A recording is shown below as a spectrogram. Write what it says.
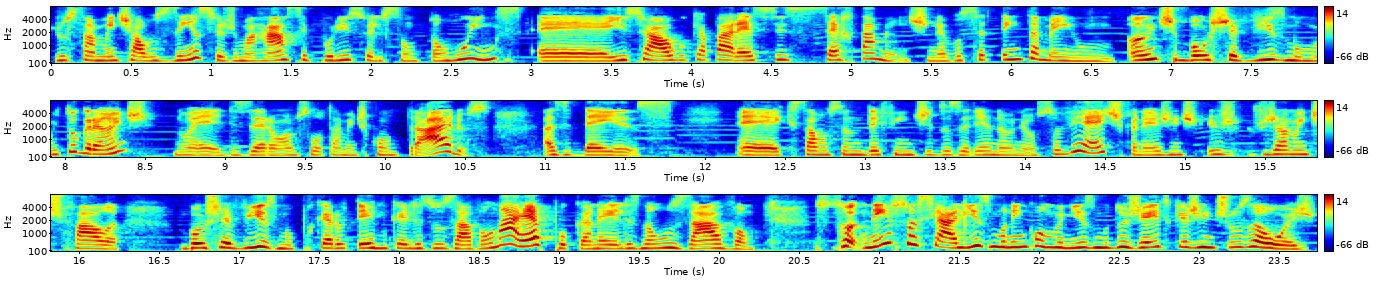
justamente a ausência de uma raça e por isso eles são tão ruins. É, isso é algo que aparece certamente, né? Você tem também um anti-bolchevismo muito grande, não é? Eles eram absolutamente contrários às ideias é, que estavam sendo defendidas ali na União Soviética, né? A gente geralmente fala bolchevismo porque era o termo que eles usavam na época, né? Eles não usavam so nem socialismo nem comunismo do jeito que a gente usa hoje.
